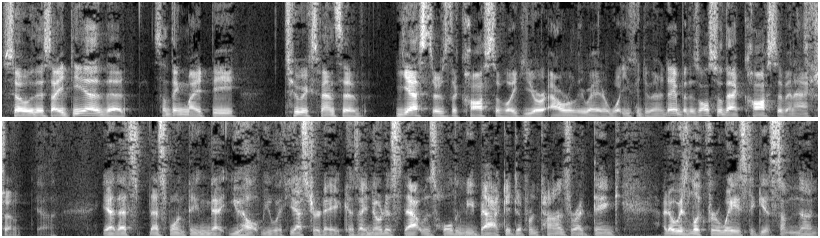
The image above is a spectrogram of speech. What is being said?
So this idea that something might be too expensive, yes, there's the cost of like your hourly rate or what you can do in a day, but there's also that cost of inaction. Yeah. Yeah, that's that's one thing that you helped me with yesterday because I noticed that was holding me back at different times where I'd think I'd always look for ways to get something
